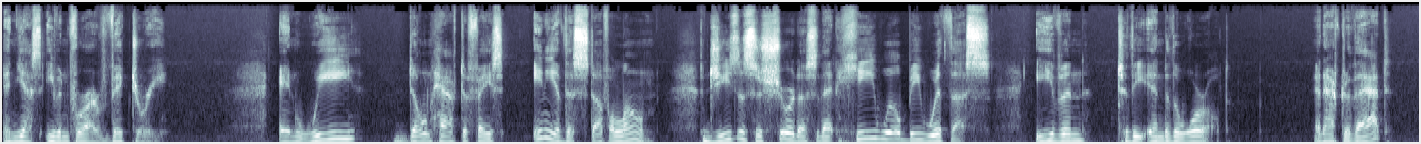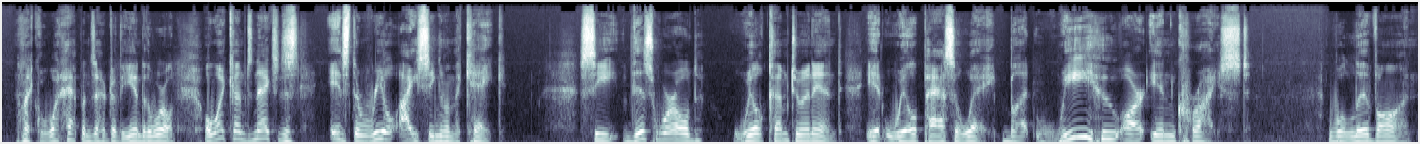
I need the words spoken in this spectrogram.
and yes, even for our victory. And we don't have to face any of this stuff alone. Jesus assured us that He will be with us even to the end of the world. And after that, like, what happens after the end of the world? Well, what comes next is it's the real icing on the cake. See, this world will come to an end, it will pass away, but we who are in Christ will live on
